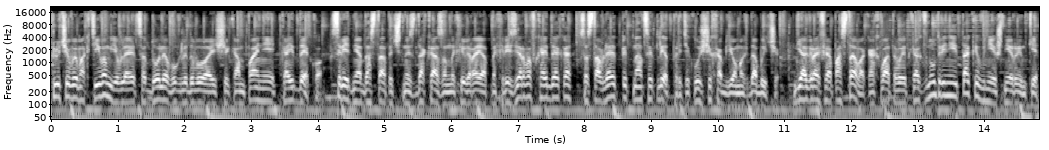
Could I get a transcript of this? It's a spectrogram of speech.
Ключевым активом является доля в угледобывающей компании Кайдеко. Средняя достаточность доказанных и вероятных резервов Кайдеко составляет 15 лет при текущих объемах добычи. География поставок охватывает как внутренние, так и внешние рынки,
